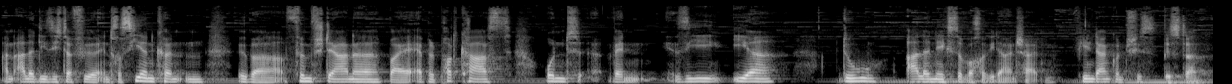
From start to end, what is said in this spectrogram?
an alle, die sich dafür interessieren könnten, über fünf Sterne bei Apple Podcast und wenn Sie, ihr, du alle nächste Woche wieder einschalten. Vielen Dank und tschüss. Bis dann.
